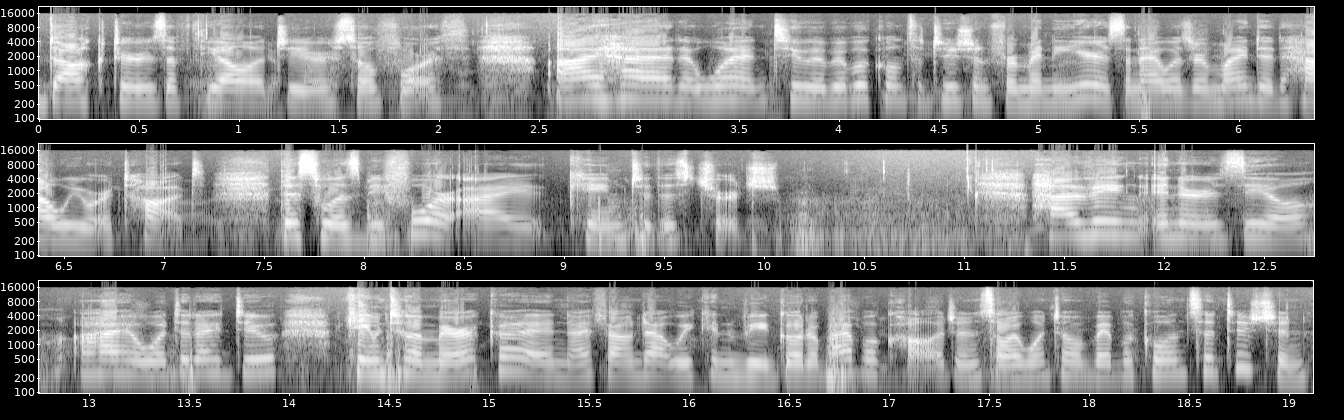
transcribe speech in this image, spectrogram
doctors of theology or so forth. I had went to a biblical institution for many years and I was reminded how we were taught. This was before I came to this church having inner zeal, I what did I do? I came to America and I found out we can be go to Bible college, and so I went to a biblical institution.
